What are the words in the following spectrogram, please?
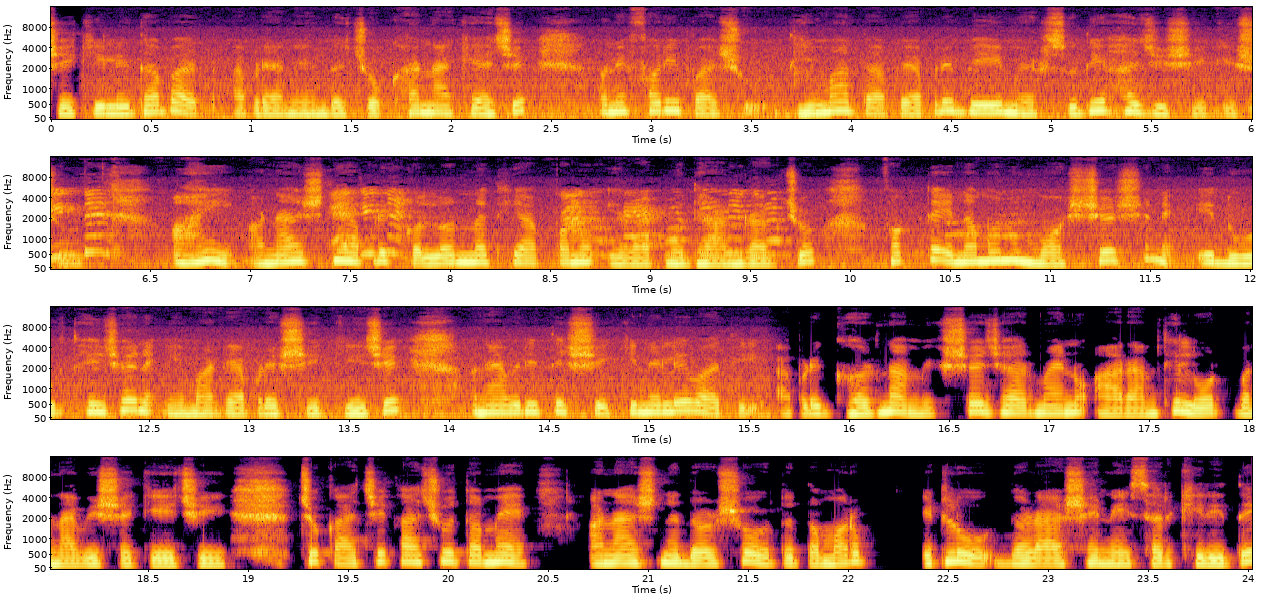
શેકી લીધા બાદ આપણે આની અંદર ચોખા નાખ્યા છે અને ફરી પાછું ધીમા તાપે આપણે બે મિનિટ સુધી હજી શેકીશું. અહીં અનાજને આપણે કલર નથી આપવાનો એ વાતનું ધ્યાન રાખજો. ફક્ત એનામાંનું મોઇશ્ચર છે ને એ દૂર થઈ જાય ને એ માટે આપણે શેકીએ છીએ અને આવી રીતે શેકીને લેવાથી આપણે ઘરના મિક્સર જારમાં એનો આરામથી લોટ બનાવી શકીએ છીએ. જો કાચે કાચું તમે અનાજને દળશો તો તમારું એટલું દળાશે નહીં સરખી રીતે.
